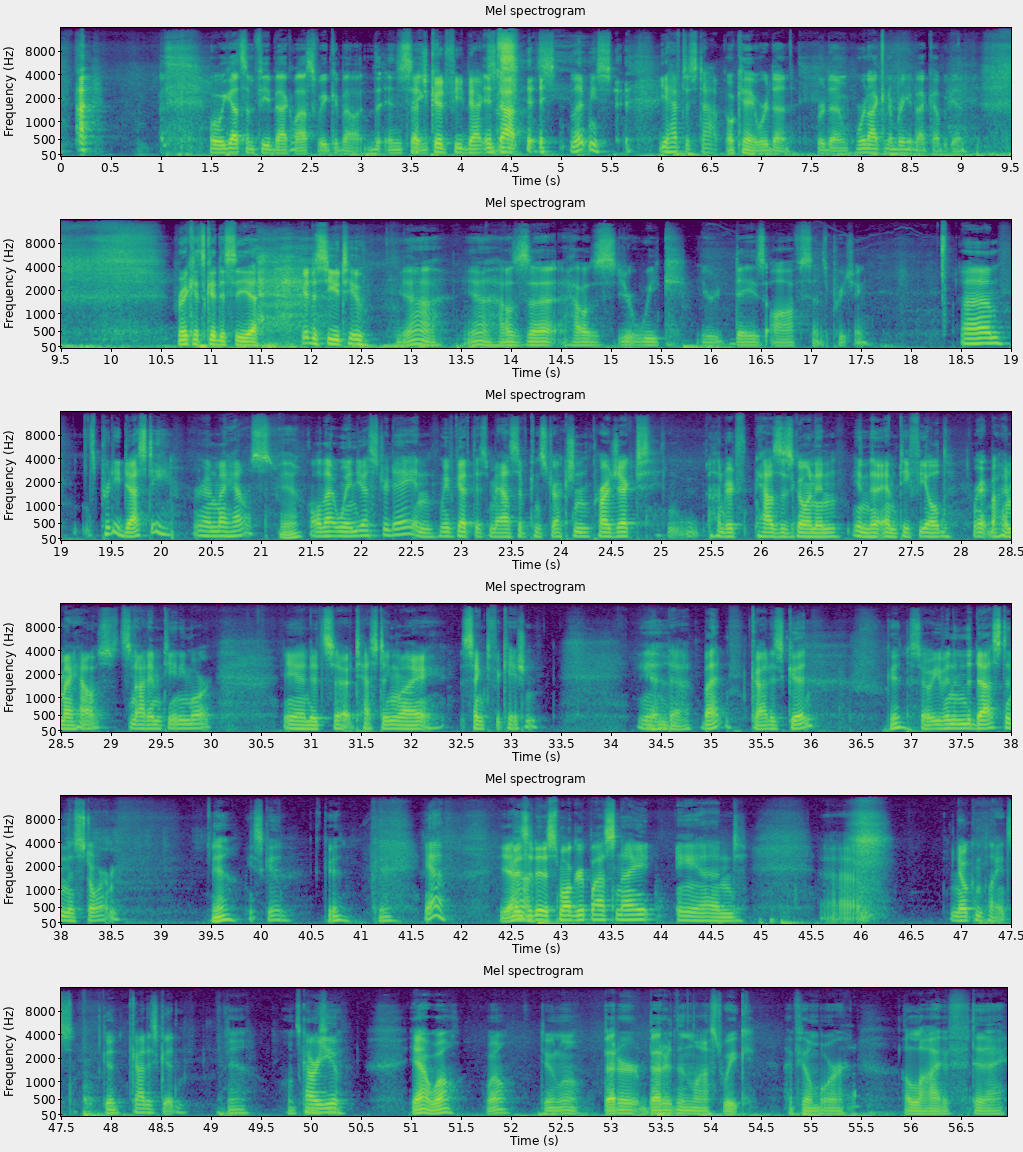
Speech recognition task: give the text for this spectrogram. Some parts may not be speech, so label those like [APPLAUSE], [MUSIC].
Well, we got some feedback last week about the Such good feedback. Stop. Let me. s- You have to stop. Okay, we're done. We're done. We're not going to bring it back up again. Rick, it's good to see you. Good to see you too. Yeah, yeah. How's uh how's your week? Your days off since preaching? Um, it's pretty dusty around my house. Yeah. All that wind yesterday, and we've got this massive construction project. Hundred houses going in in the empty field right behind my house. It's not empty anymore, and it's uh, testing my sanctification. And uh, but God is good. Good. So even in the dust and the storm, Yeah. He's good. Good. Good. Yeah. Yeah. Visited a small group last night, and um, no complaints. Good. God is good. Yeah. Well, How are you? Yeah. Well. Well. Doing well. Better. Better than last week. I feel more alive today.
